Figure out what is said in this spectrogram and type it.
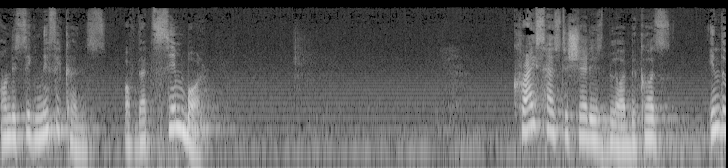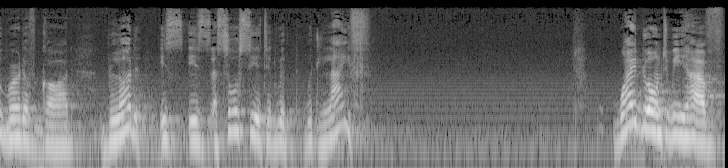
on the significance of that symbol. Christ has to shed his blood because in the Word of God, blood is, is associated with, with life. Why don't we have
